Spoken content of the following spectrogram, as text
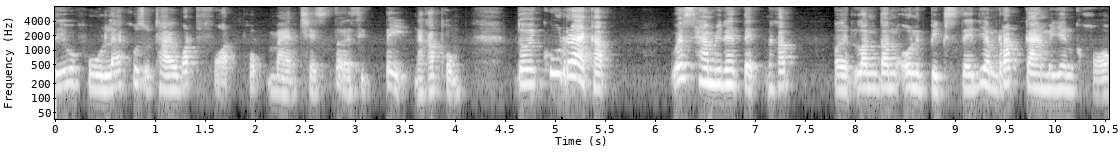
ลิเวอร์พูลและคู่สุดท้ายวัตฟอร์ดพบแมนเชสเตอร์ซิตี้นะครับผมโดยคู่แรกครับเวสต์แฮมยูไนเต็ดนะครับเปิดลอนดอนโอลิมปิกสเตเดียมรับการมาเยือนของ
